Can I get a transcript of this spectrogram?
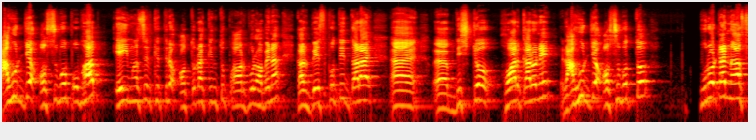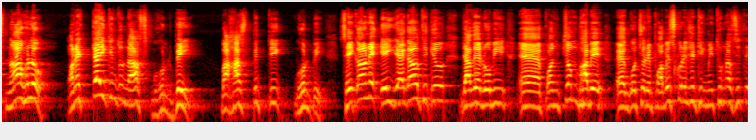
রাহুর যে অশুভ প্রভাব, এই মাসের ক্ষেত্রে অতটা কিন্তু পাওয়ারফুল হবে না। কারণ বৃহস্পতির দ্বারা দৃষ্ট হওয়ার কারণে রাহুর যে অশুভত্ব পুরোটা নাশ না হলেও অনেকটাই কিন্তু নাশ ঘটবেই বা হাসপিত্তিক ঘটবেই। সেই কারণে এই জায়গাও থেকেও যাদের রবি পঞ্চমভাবে গোচরে প্রবেশ করেছে ঠিক মিথুন রাশিতে,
